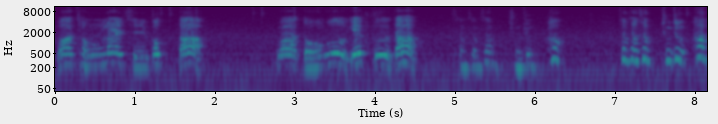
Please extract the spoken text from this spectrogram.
와 정말 즐겁다. 와 너무 예쁘다. 상상상 중중 하. 상상상 중중 하.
